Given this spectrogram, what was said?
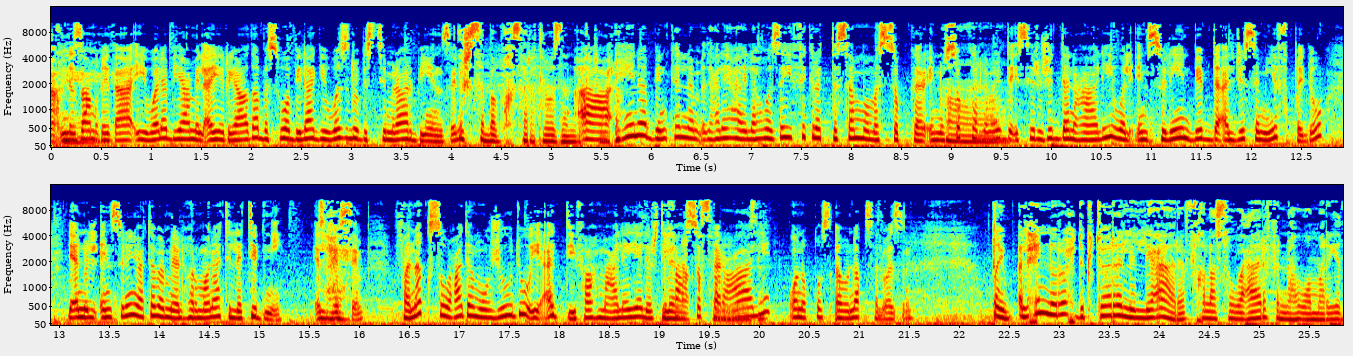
أوكي. نظام غذائي ولا بيعمل أي رياضة بس هو بيلاقي وزنه باستمرار بينزل إيش سبب خسارة الوزن دكتور؟ آه هنا بنتكلم عليها اللي هو زي فكرة تسمم السكر إنه السكر آه. لما يبدأ يصير جدا عالي والإنسولين بيبدأ الجسم يفقده لأنه الإنسولين يعتبر من الهرمونات اللي تبني. الجسم فنقصه وعدم وجوده يؤدي فاهم علي لارتفاع لنقص سكر الوزن. عالي ونقص أو نقص الوزن طيب الحين نروح دكتورة للي عارف. خلاص هو عارف إنه هو مريض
